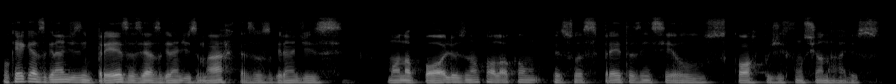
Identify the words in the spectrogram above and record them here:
Por que, que as grandes empresas e as grandes marcas, os grandes monopólios não colocam pessoas pretas em seus corpos de funcionários?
